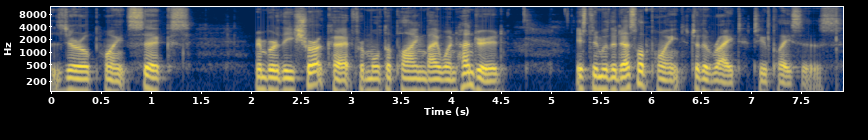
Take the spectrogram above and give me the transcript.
0.6. Remember the shortcut for multiplying by 100 is to move the decimal point to the right two places.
